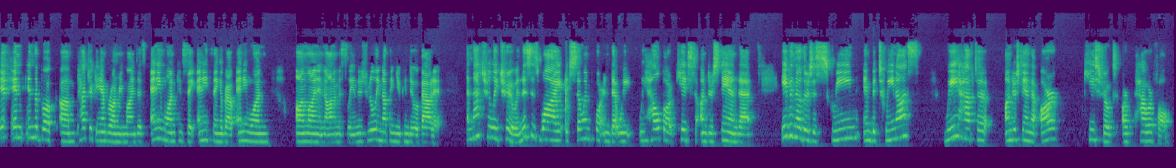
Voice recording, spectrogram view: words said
and in, in the book, um, Patrick Ambron reminds us anyone can say anything about anyone online anonymously, and there's really nothing you can do about it. And that's really true. And this is why it's so important that we, we help our kids to understand that even though there's a screen in between us, we have to understand that our keystrokes are powerful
